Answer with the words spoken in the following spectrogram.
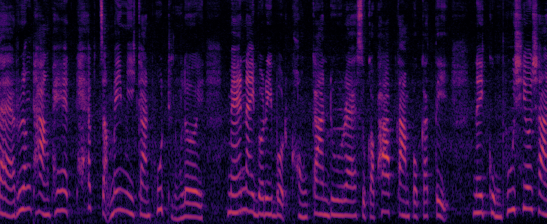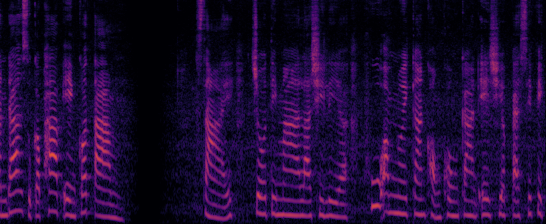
แต่เรื่องทางเพศแทบจะไม่มีการพูดถึงเลย แม้ในบริบทของการดูแลสุขภาพตามปกติ ในกลุ่มผู้เชี่ยวชาญด้านสุขภาพเองก็ตามสาย โจติมาลาชิเลีย ผู้อำนวยการของโครงการ Asia Pacific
